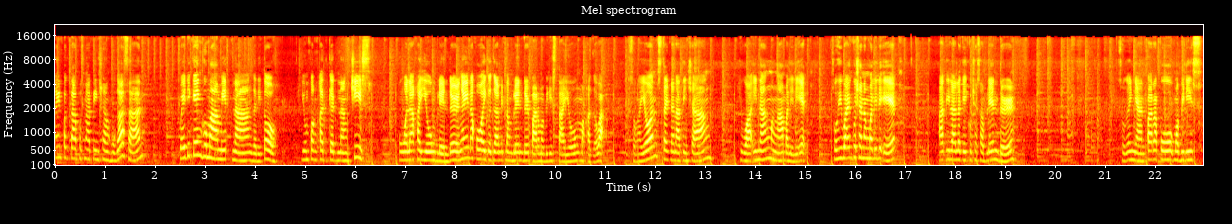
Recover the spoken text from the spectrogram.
Ngayon, pagtapos natin siyang hugasan, pwede kayong gumamit ng ganito. Yung pangkadkad ng cheese. Kung wala kayong blender. Ngayon, ako ay gagamit ng blender para mabilis tayong makagawa. So, ngayon, start na natin siyang hiwain ng mga maliliit. So, hiwain ko siya ng maliliit at ilalagay ko siya sa blender. So, ganyan. Para po mabilis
